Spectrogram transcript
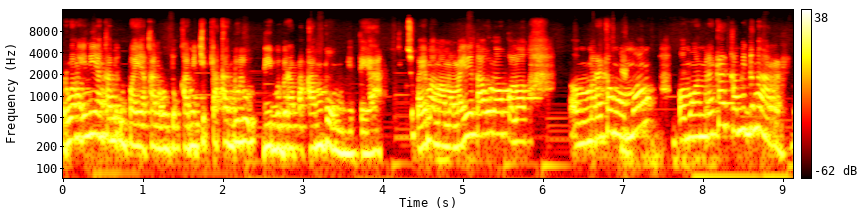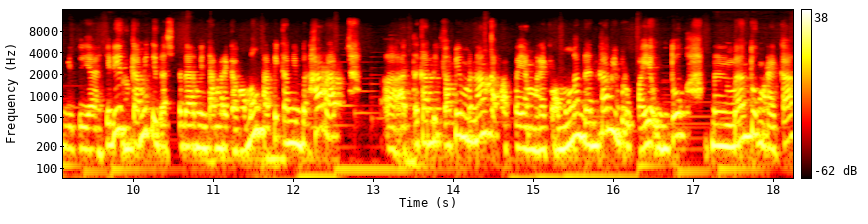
Ruang ini yang kami upayakan untuk kami ciptakan dulu di beberapa kampung gitu ya. Supaya mama-mama ini tahu loh kalau um, mereka ngomong, omongan mereka kami dengar gitu ya. Jadi hmm. kami tidak sekedar minta mereka ngomong, tapi kami berharap uh, kami tapi menangkap apa yang mereka omongkan dan kami berupaya untuk membantu mereka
